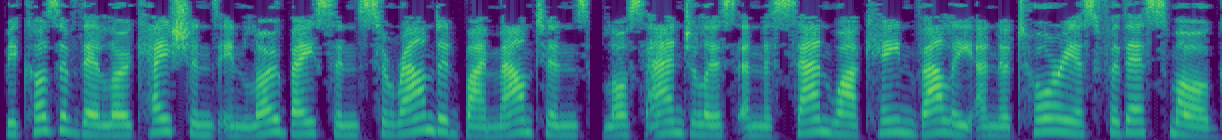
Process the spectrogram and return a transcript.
Because of their locations in low basins surrounded by mountains, Los Angeles and the San Joaquin Valley are notorious for their smog.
